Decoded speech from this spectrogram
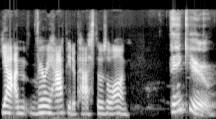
yeah, I'm very happy to pass those along. Thank you.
